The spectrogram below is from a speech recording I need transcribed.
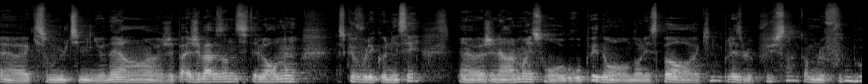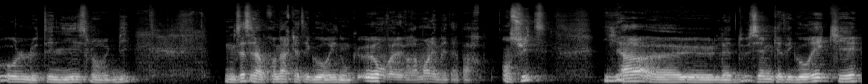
euh, qui sont multimillionnaires. Hein. J'ai pas, besoin de citer leur nom parce que vous les connaissez. Euh, généralement, ils sont regroupés dans, les sports euh, qui nous plaisent le plus, hein, comme le football, le tennis, le rugby. Donc ça, c'est la première catégorie. Donc eux, on va vraiment les mettre à part. Ensuite, il y a la deuxième catégorie qui est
